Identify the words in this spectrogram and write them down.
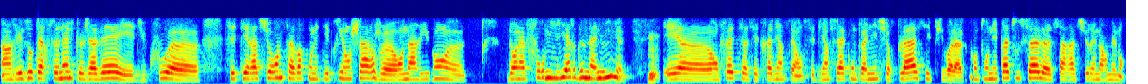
un réseau personnel que j'avais et du coup c'était rassurant de savoir qu'on était pris en charge en arrivant dans la fourmilière de Manille. Mm. Et euh, en fait, ça s'est très bien fait. On s'est bien fait accompagner sur place. Et puis voilà, quand on n'est pas tout seul, ça rassure énormément.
